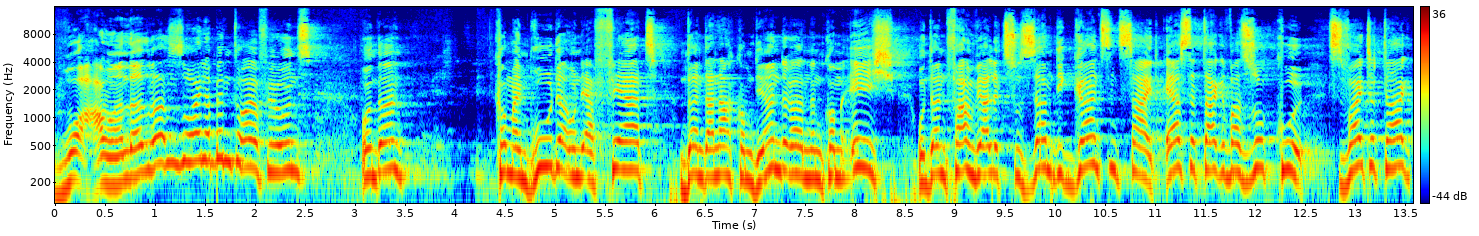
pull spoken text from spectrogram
Wow, Mann, das war so ein Abenteuer für uns. Und dann kommt mein Bruder und er fährt, dann danach kommen die anderen, dann komme ich und dann fahren wir alle zusammen die ganze Zeit. Erster Tag war so cool, zweiter Tag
